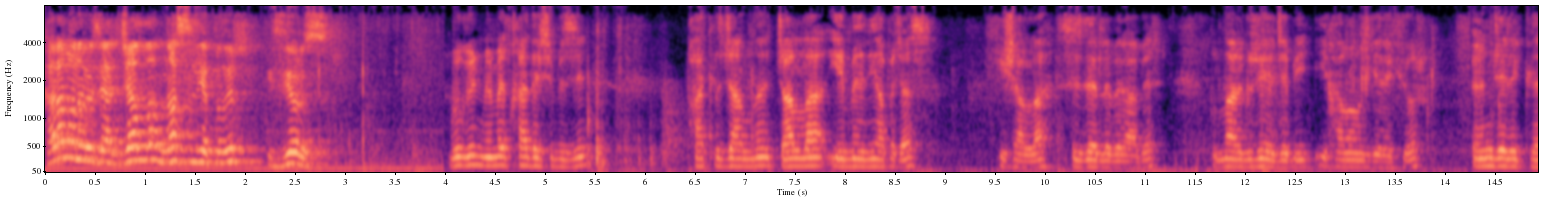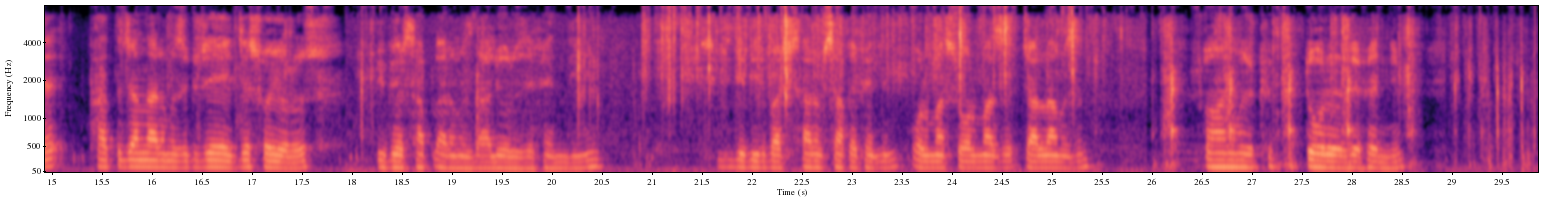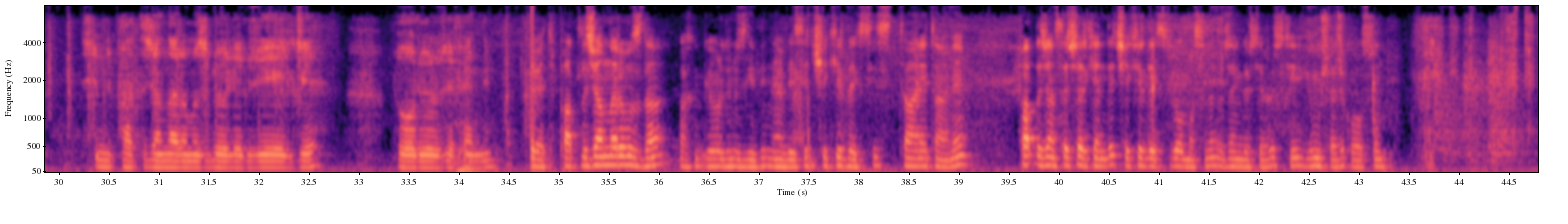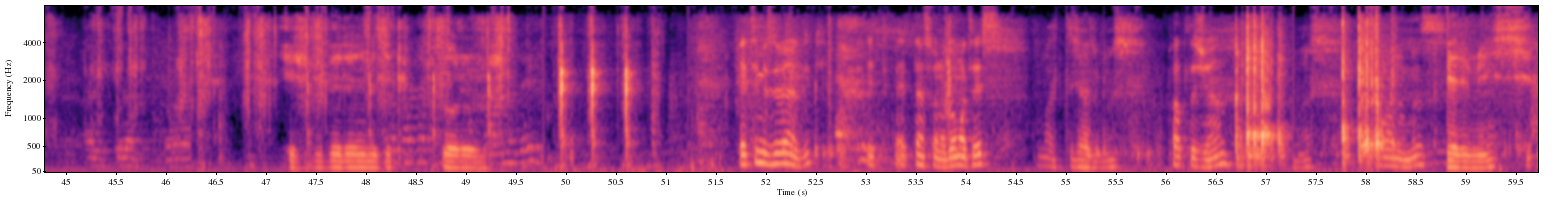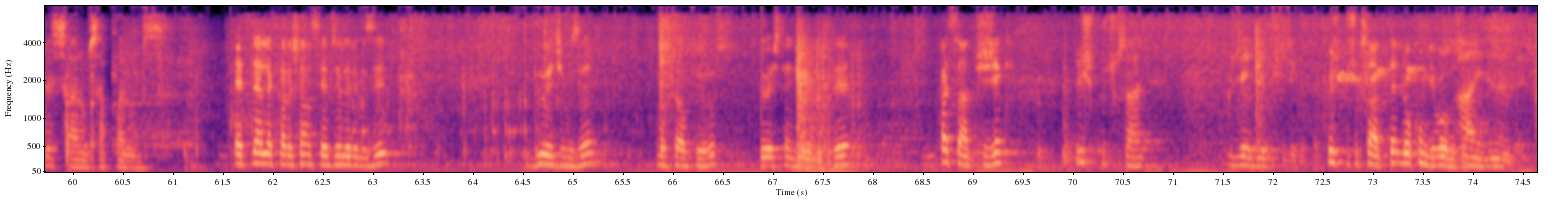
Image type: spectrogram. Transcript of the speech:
Karaman'a özel calla nasıl yapılır izliyoruz. Bugün Mehmet kardeşimizin patlıcanlı calla yemeğini yapacağız. İnşallah sizlerle beraber. Bunları güzelce bir yıkamamız gerekiyor. Öncelikle patlıcanlarımızı güzelce soyuyoruz. Biber saplarımızı da alıyoruz efendim. Şimdi de bir baş sarımsak efendim. Olmazsa olmazı callamızın. Soğanımızı küp küp doğruyoruz efendim. Şimdi patlıcanlarımızı böyle güzelce doğruyoruz efendim. Evet patlıcanlarımız da bakın gördüğünüz gibi neredeyse çekirdeksiz tane tane. Patlıcan seçerken de çekirdeksiz olmasına özen gösteriyoruz ki yumuşacık olsun. Yeşil biberlerimizi doğruyoruz. Etimizi verdik. Et, etten sonra domates, Patlıcanımız, patlıcan, soğanımız. biberimiz ve sarımsaklarımız. Etlerle karışan sebzelerimizi güvecimize boşaltıyoruz. Güveç tenceremizde kaç saat pişecek? Üç buçuk saat güzelce pişecek efendim. 3,5 saatte lokum gibi olacak. Aynen öyle.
